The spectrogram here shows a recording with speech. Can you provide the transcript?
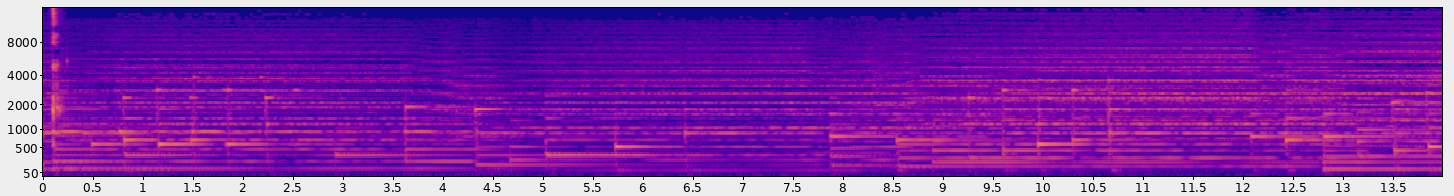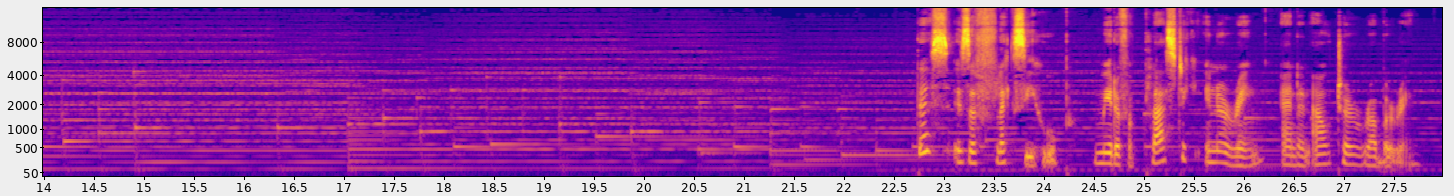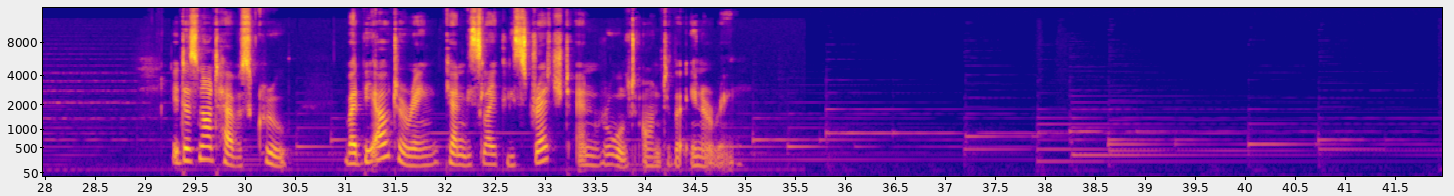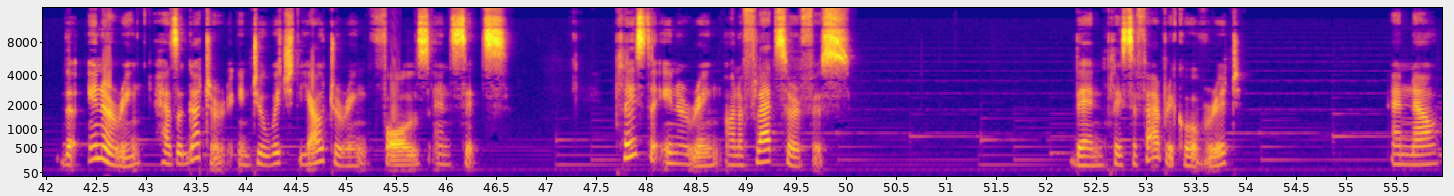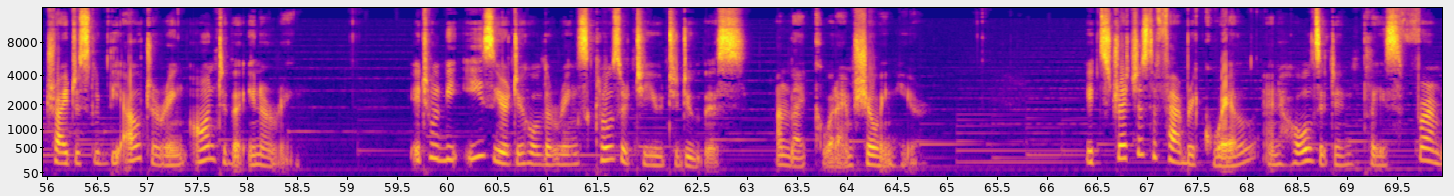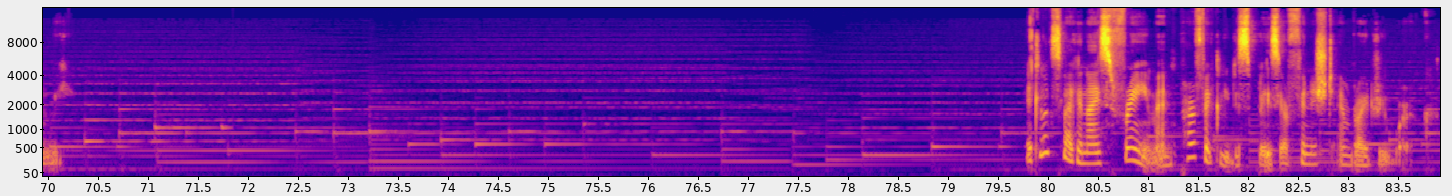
This is a flexi hoop made of a plastic inner ring and an outer rubber ring. It does not have a screw, but the outer ring can be slightly stretched and rolled onto the inner ring. The inner ring has a gutter into which the outer ring falls and sits. Place the inner ring on a flat surface. Then place a fabric over it. And now try to slip the outer ring onto the inner ring. It will be easier to hold the rings closer to you to do this, unlike what I am showing here. It stretches the fabric well and holds it in place firmly. It looks like a nice frame and perfectly displays your finished embroidery work.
